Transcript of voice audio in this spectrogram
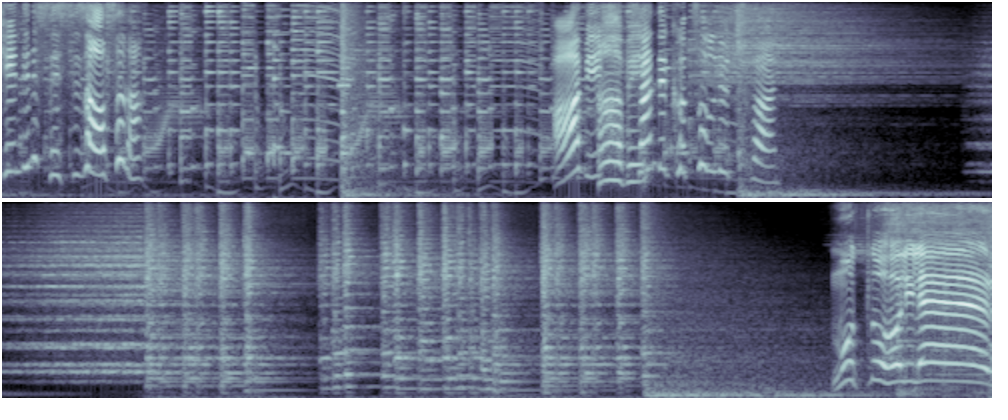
Kendini sessize alsana. Abi, Abi. sen de katıl lütfen. Mutlu holiler!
